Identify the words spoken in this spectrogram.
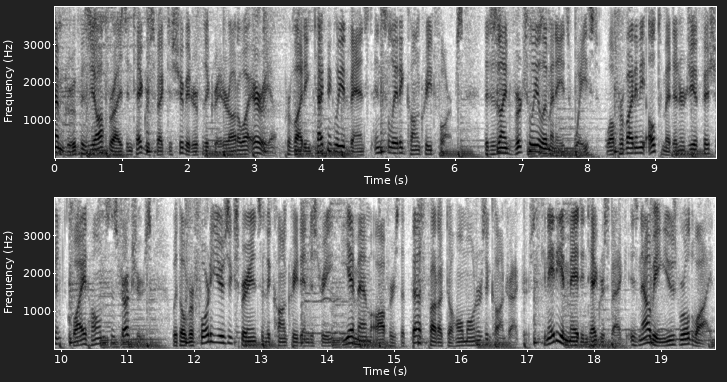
EMM Group is the authorized IntegraSpec distributor for the Greater Ottawa area, providing technically advanced insulated concrete forms. The design virtually eliminates waste while providing the ultimate energy efficient, quiet homes and structures. With over 40 years' experience in the concrete industry, EMM offers the best product to homeowners and contractors. Canadian made IntegraSpec is now being used worldwide.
